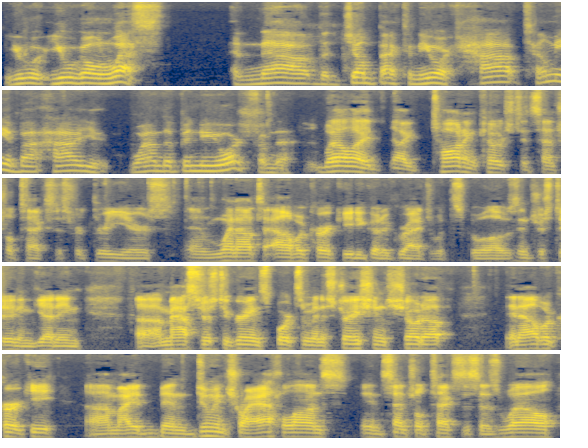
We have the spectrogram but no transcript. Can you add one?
You were you were going west and now the jump back to New York. How? Tell me about how you wound up in New York from there. Well, I, I taught and coached in Central Texas for three years, and went out to Albuquerque to go to graduate school. I was interested in getting uh, a master's degree in sports administration. Showed up in Albuquerque. Um, I had been doing triathlons in Central Texas as well,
